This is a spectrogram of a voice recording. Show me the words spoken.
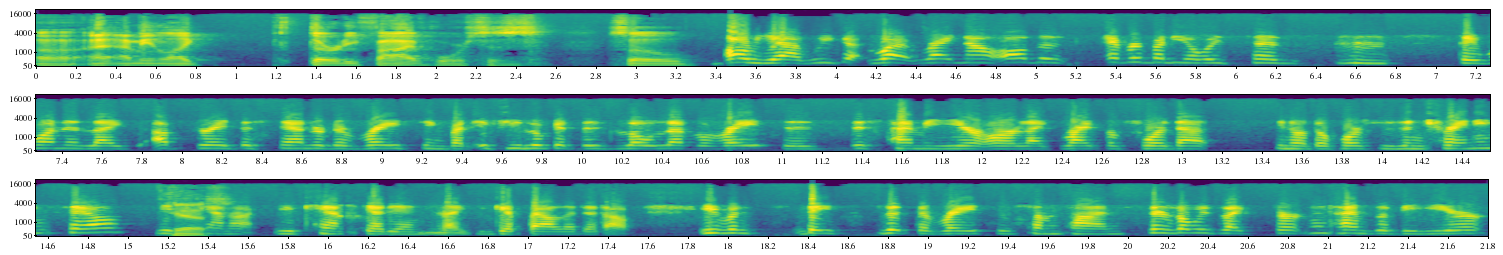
uh, uh, I, I mean like thirty five horses. So Oh yeah, we got right, right now. All the everybody always says they want to like upgrade the standard of racing, but if you look at these low level races this time of year or like right before that, you know, the horses in training sale, you Yes. cannot you can't get in. Like you get balloted out. Even they split the races sometimes. There's always like certain times of the year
